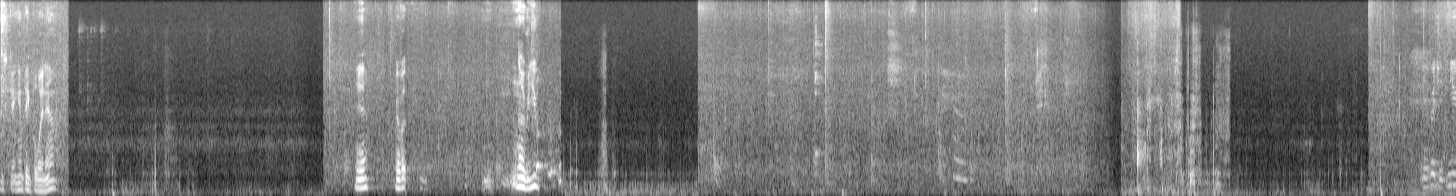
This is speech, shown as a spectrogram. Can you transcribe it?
He's getting a big boy now. Yeah, Robert. No, but you. Yeah, Reggie, can you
